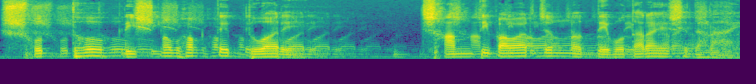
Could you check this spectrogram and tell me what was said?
শুদ্ধ কৃষ্ণ ভক্তের দুয়ারে শান্তি পাওয়ার জন্য দেবতারা এসে দাঁড়ায়।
